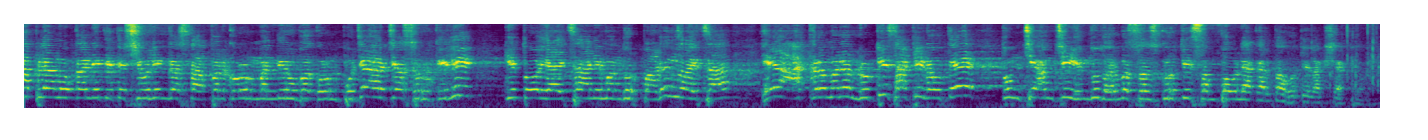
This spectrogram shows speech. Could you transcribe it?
आपल्या लोकांनी तिथे शिवलिंग स्थापन करून मंदिर उभं करून पूजा अर्चा सुरू केली की तो यायचा आणि मंदिर पाडून जायचा. हे आक्रमण लुटीसाठी नव्हते तुमची आमची हिंदू धर्म संस्कृती संपवण्याकरता होते लक्षात ठेवा.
